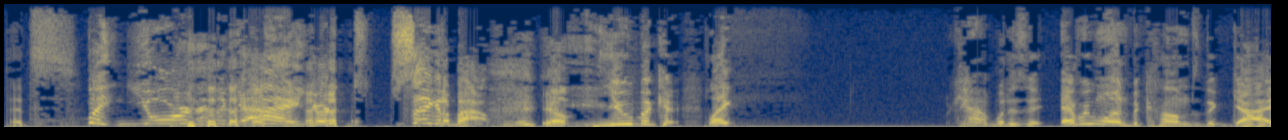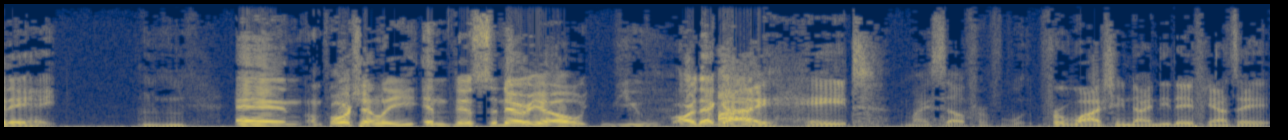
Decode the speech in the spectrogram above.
That's But you're the guy you're singing about. Yep. You beca- like God, what is it? Everyone becomes the guy they hate. Mm-hmm. And unfortunately, in this scenario, you are that guy. I hate myself for for watching 90 Day Fiance,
